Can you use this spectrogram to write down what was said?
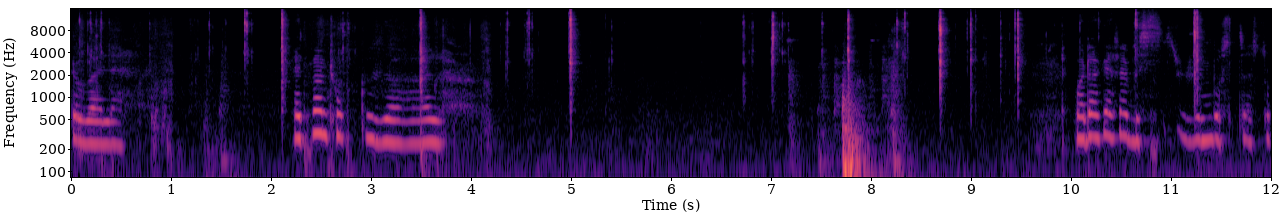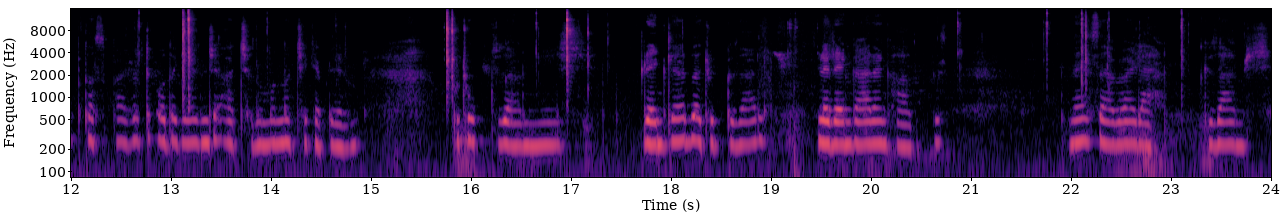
De böyle. Etmen çok güzel. Bu arada arkadaşlar biz Jumbo Stres topu da sipariş ettik. O da gelince açalım. Onu çekebilirim. Bu çok güzelmiş. Renkleri de çok güzel. Ve rengarenk aldık biz. Neyse böyle. Güzelmiş.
